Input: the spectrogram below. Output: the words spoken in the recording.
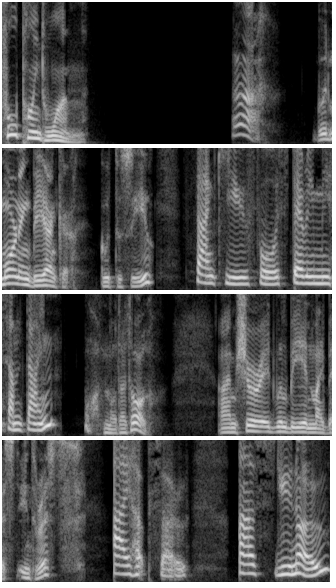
4.1 Ah, good morning, Bianca. Good to see you. Thank you for sparing me some time. Oh, not at all. I'm sure it will be in my best interests. I hope so. As you know,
